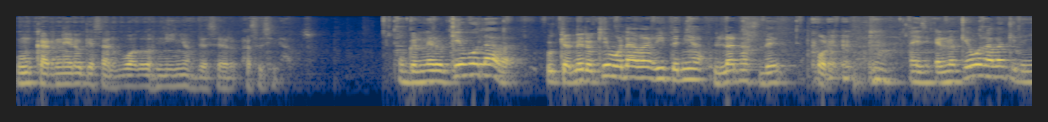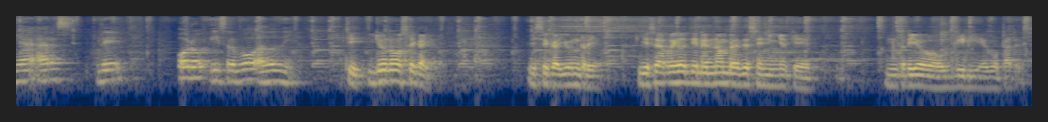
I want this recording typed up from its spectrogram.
un carnero que salvó a dos niños de ser asesinados. Un carnero que volaba. Un carnero que volaba y tenía lanas de oro. Ahí dice, carnero que volaba que tenía aras de oro y salvó a dos niños. Sí, y uno se cayó. Y se cayó un río. Y ese río tiene el nombre de ese niño que... Un río griego parece.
